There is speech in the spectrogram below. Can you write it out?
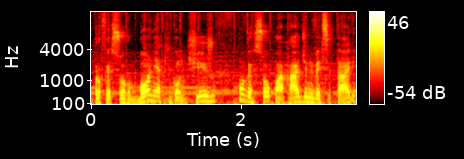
professor Boniac Gontijo, conversou com a Rádio Universitária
